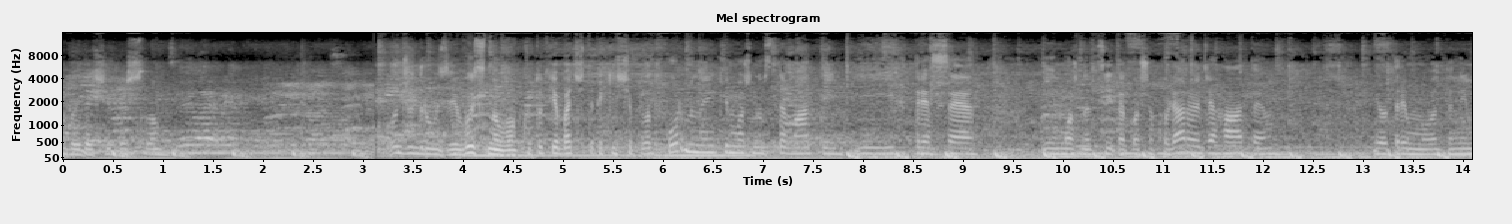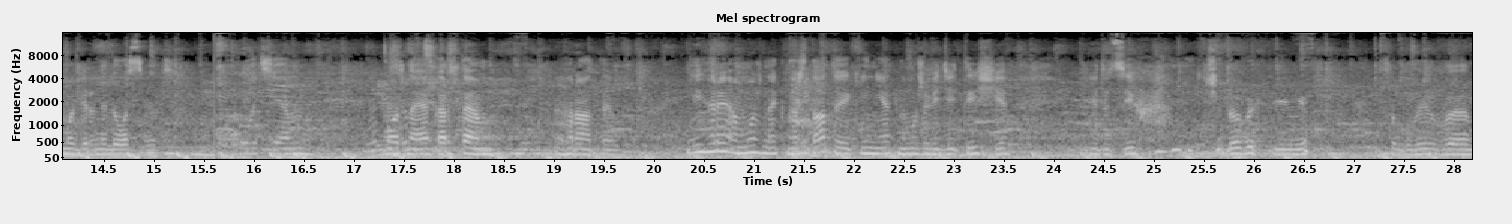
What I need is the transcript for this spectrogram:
На видачі пішло. Отже, друзі, висновок. Тут є, бачите, такі ще платформи, на які можна вставати, і їх трясе. І можна ці також окуляри одягати і отримувати неймовірний досвід. Потім можна як Артем грати в ігри, а можна як наш тато, який ніяк не може відійти ще від оцих чудових фільмів, були в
